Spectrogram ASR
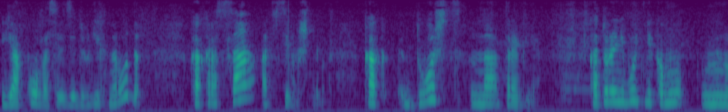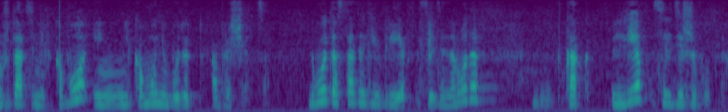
Якова среди других народов, как роса от Всевышнего, как дождь на траве который не будет никому не нуждаться ни в кого и никому не будет обращаться. Будет остаток евреев среди народов, как лев среди животных,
